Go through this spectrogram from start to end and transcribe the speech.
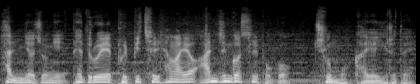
한 여종이 베드로의 불빛을 향하여 앉은 것을 보고 주목하여 이르되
